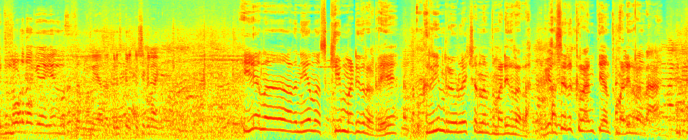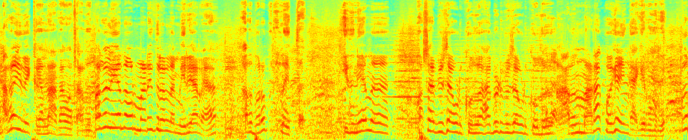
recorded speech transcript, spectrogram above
ಇದನ್ನ ನೋಡಿದಾಗ ಏನು ಅನಿಸುತ್ತೆ ನಿಮಗೆ? ಅದು ಕೃಷಿ ಕೃಷಿಕರಾಗಿ. ಏನು ಅದನ್ನ ಏನು ಸ್ಕೀಮ್ ಮಾಡಿದ್ರಲ್ರಿ? ಗ್ರೀನ್ ರೆವಲ್ಯೂಷನ್ ಅಂತ ಮಾಡಿದ್ರಲ್ಲ. ಹಸಿರು ಕ್ರಾಂತಿ ಅಂತ ಮಾಡಿದ್ರಲ್ಲ. ಅದ ಇದಕ್ಕೆಲ್ಲ ಅದಾವ ಅದು ಮೊದಲು ಏನು ಅವ್ರು ಮಾಡಿದ್ರಲ್ಲ ನಮ್ಮ ಹಿರಿಯರ? ಅದು ಬರೋಬ್ಬರಿನ ಇತ್ತು. ಇದನ್ನೇನು ಹೊಸ ಬೀಜ ಹುಡ್ಕೋದು, ಹೈಬ್ರಿಡ್ ಬೀಜ ಹುಡ್ಕೋದು, ಅದನ್ನ ಮಾಡಕ್ಕೆ ಹೋಗಿ ಹಿಂಗಾಗಿರೋದು ಅದು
